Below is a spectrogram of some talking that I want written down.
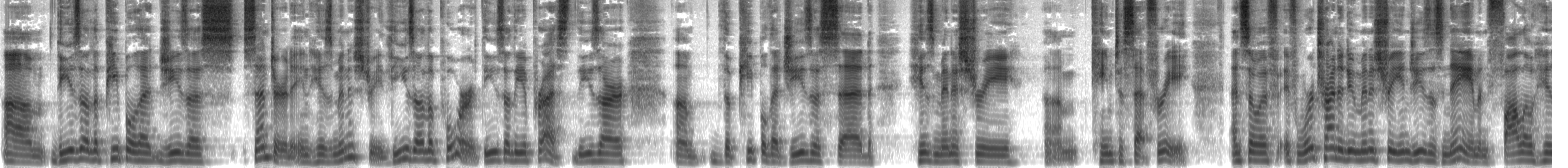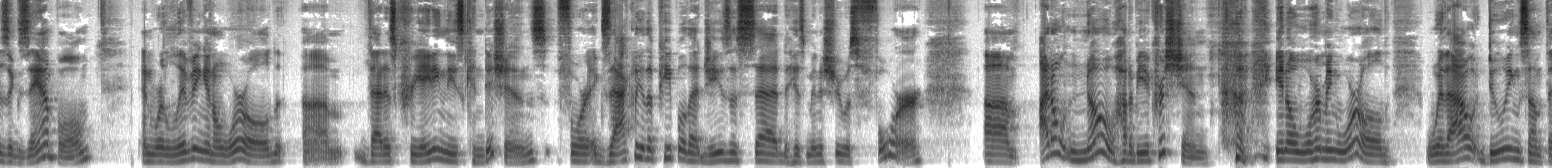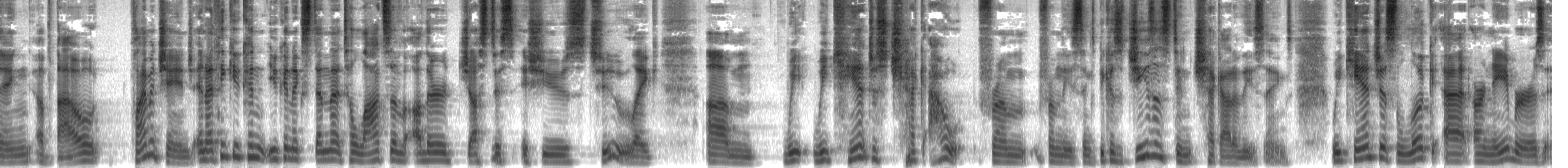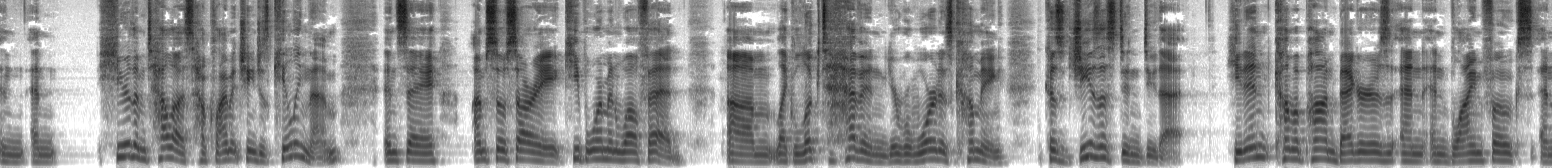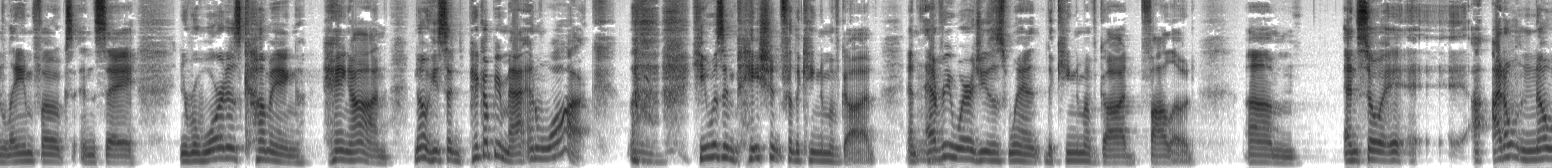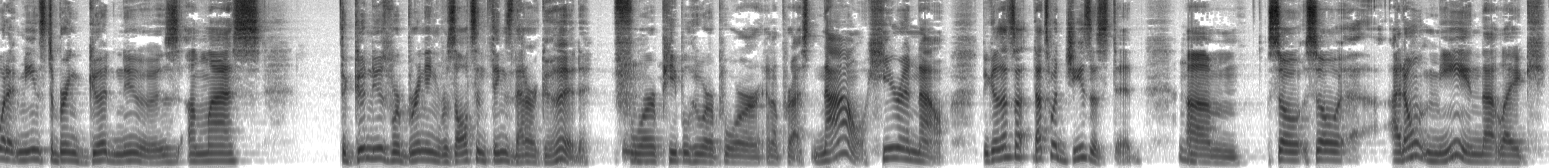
Um, these are the people that Jesus centered in his ministry. These are the poor. These are the oppressed. These are um, the people that Jesus said his ministry um, came to set free. And so, if if we're trying to do ministry in Jesus' name and follow His example, and we're living in a world um, that is creating these conditions for exactly the people that Jesus said His ministry was for, um, I don't know how to be a Christian in a warming world without doing something about climate change. And I think you can you can extend that to lots of other justice issues too, like. Um, we we can't just check out from from these things because Jesus didn't check out of these things. We can't just look at our neighbors and and hear them tell us how climate change is killing them and say, "I'm so sorry. Keep warm and well fed." Um, like look to heaven, your reward is coming. Because Jesus didn't do that. He didn't come upon beggars and and blind folks and lame folks and say, "Your reward is coming. Hang on." No, he said, "Pick up your mat and walk." he was impatient for the kingdom of God. And mm. everywhere Jesus went, the kingdom of God followed. Um, and so it, I don't know what it means to bring good news unless the good news we're bringing results in things that are good for mm. people who are poor and oppressed now, here and now, because that's a, that's what Jesus did. Mm. Um, so so I don't mean that like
